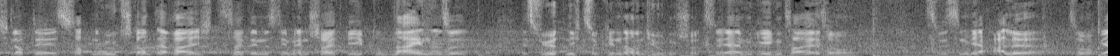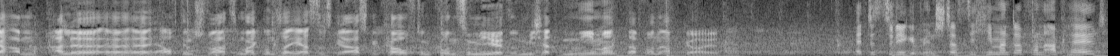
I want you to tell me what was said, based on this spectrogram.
Ich glaube, der ist, hat einen Höchststand erreicht, seitdem es die Menschheit gibt. Und nein, also es führt nicht zu Kinder- und Jugendschutz. Eher im Gegenteil so. Das wissen wir alle. So, wir haben alle äh, auf dem Schwarzmarkt unser erstes Gras gekauft und konsumiert und mich hat niemand davon abgehalten. Hättest du dir gewünscht, dass dich jemand davon abhält?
